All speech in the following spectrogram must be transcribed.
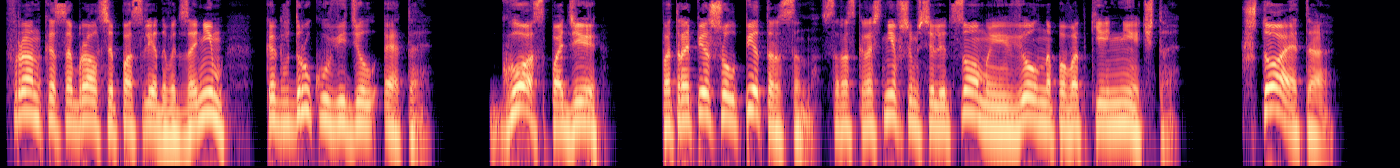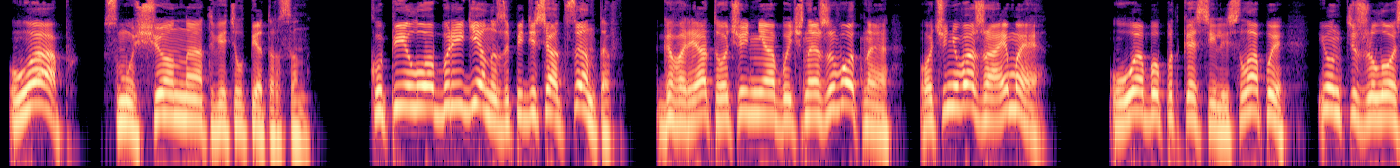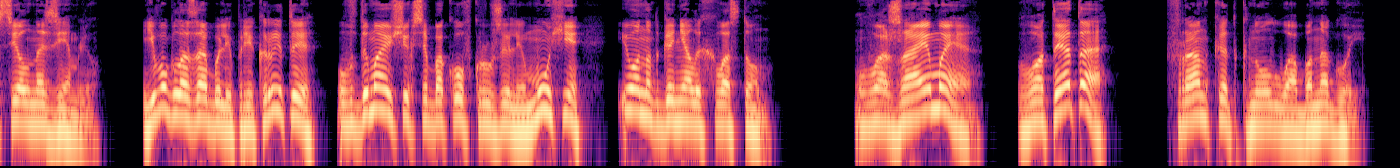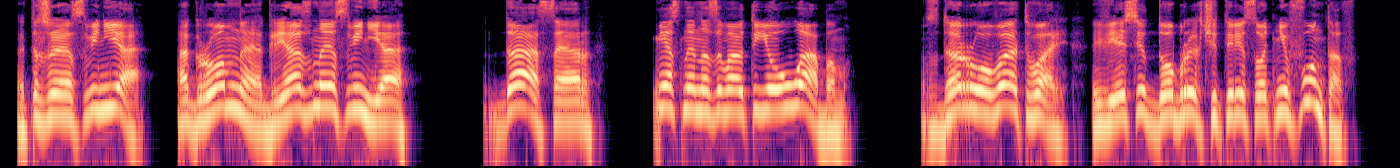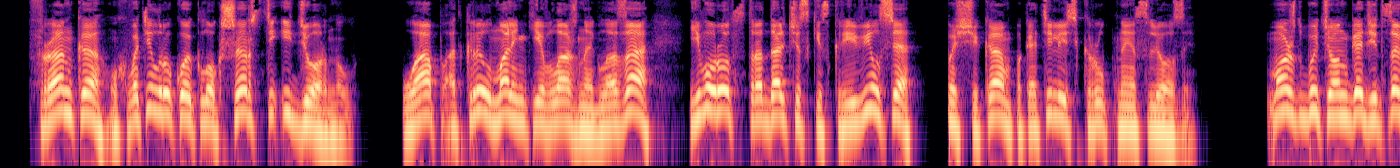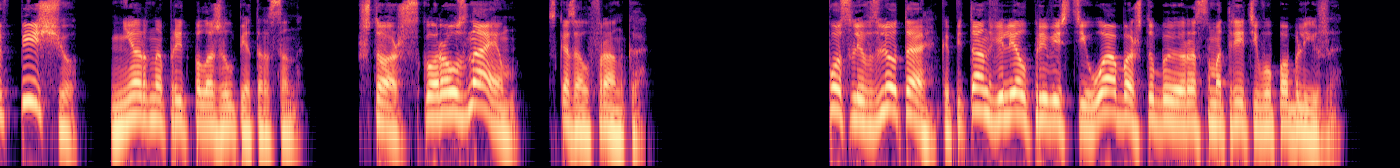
Франко собрался последовать за ним, как вдруг увидел это. «Господи!» По тропе шел Петерсон с раскрасневшимся лицом и вел на поводке нечто. «Что это?» «Уап!» – смущенно ответил Петерсон. «Купил у аборигена за 50 центов. Говорят, очень необычное животное, очень уважаемое». У Аба подкосились лапы, и он тяжело сел на землю. Его глаза были прикрыты, у вздымающихся боков кружили мухи, и он отгонял их хвостом. «Уважаемые, вот это?» Франко ткнул Уаба ногой. «Это же свинья!» Огромная грязная свинья. Да, сэр. Местные называют ее уабом. Здоровая тварь, весит добрых четыре сотни фунтов. Франко ухватил рукой клок шерсти и дернул. Уаб открыл маленькие влажные глаза, его рот страдальчески скривился, по щекам покатились крупные слезы. «Может быть, он годится в пищу?» – нервно предположил Петерсон. «Что ж, скоро узнаем», — сказал Франко. После взлета капитан велел привести Уаба, чтобы рассмотреть его поближе.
